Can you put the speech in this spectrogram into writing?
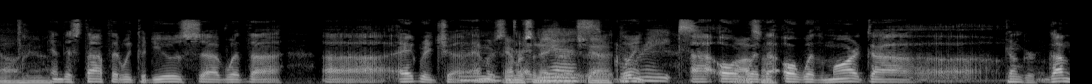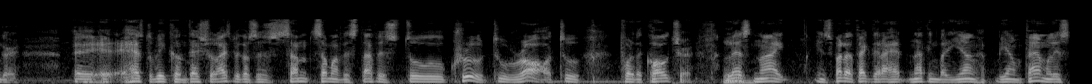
Oh, yeah. and the stuff that we could use uh, with uh, uh, Eggerichs, uh, Emerson, Emerson Yes, yeah. doing, great. uh, or Awesome. with uh, or with Mark uh, Gungor. Gungor. It has to be contextualized because some some of the stuff is too crude, too raw, too for the culture. Last night, in spite of the fact that I had nothing but young young families,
